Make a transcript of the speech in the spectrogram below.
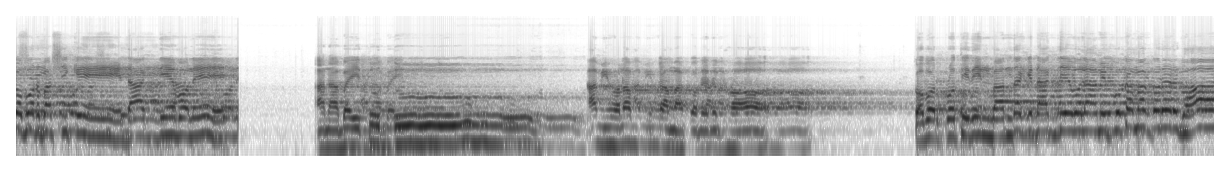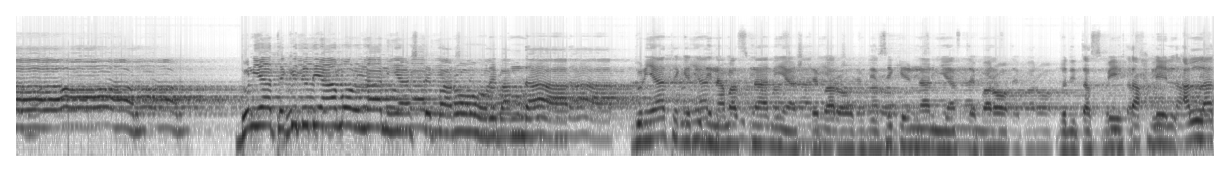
কবরবাসীকে ডাক দিয়ে বলে আনাবাই আমি হলাম পোকামাকড়ের ঘর। কবর প্রতিদিন বান্দাকে ডাক দিয়ে বলে, আমি পোকামাকড়ের ঘর। দুনিয়া থেকে যদি আমল না নিয়ে আসতে পারো রে বান্দা, দুনিয়া থেকে যদি নামাজ না নিয়ে আসতে পারো, যদি জিকির না নিয়ে আসতে পারো, যদি তাসবিহ, তাহলিল, আল্লাহ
